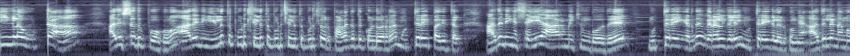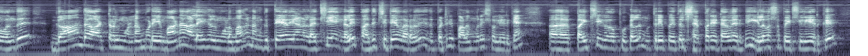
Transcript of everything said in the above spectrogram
நீங்களாக விட்டா அது இஷ்டத்துக்கு போகும். அதை நீங்கள் இழுத்து பிடிச்சி இழுத்து பிடிச்சி இழுத்து பிடிச்சி ஒரு பழக்கத்துக்கு கொண்டு வர்ற முத்திரை பதித்தல். அதை நீங்கள் செய்ய ஆரம்பிக்கும் போது முத்திரைங்கிறது விரல்களில் முத்திரைகள் இருக்குங்க. அதில் நம்ம வந்து காந்த ஆற்றல் மூலம் நம்முடைய மன அலைகள் மூலமாக நமக்கு தேவையான லட்சியங்களை பதிச்சுட்டே வர்றது. இது பற்றி பலமுறை சொல்லியிருக்கேன். பயிற்சி வகுப்புகளில் முத்திரை பதித்தல் செப்பரேட்டாகவே இருக்குது இலவச பயிற்சியிலேயே இருக்குது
